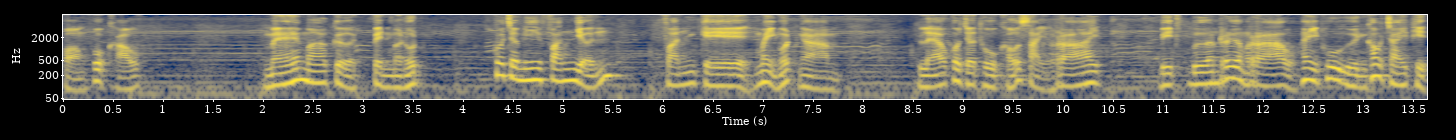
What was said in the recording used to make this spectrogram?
ของพวกเขา แม้มาเกิดเป็นมนุษย์ ก็จะมีฟันเหยิน ฟันเกไม่งดงาม แล้วก็จะถูกเขาใส่ร้าย บิดเบือนเรื่องราวให้ผู้อื่นเข้าใจผิด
